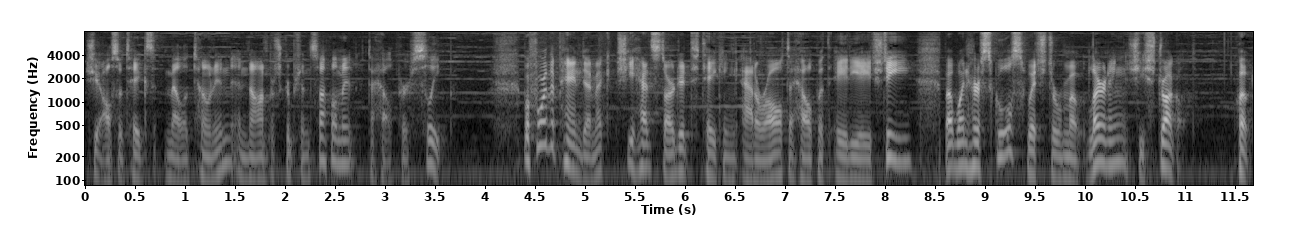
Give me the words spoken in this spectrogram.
She also takes melatonin, a non prescription supplement, to help her sleep. Before the pandemic, she had started taking Adderall to help with ADHD, but when her school switched to remote learning, she struggled. Quote,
